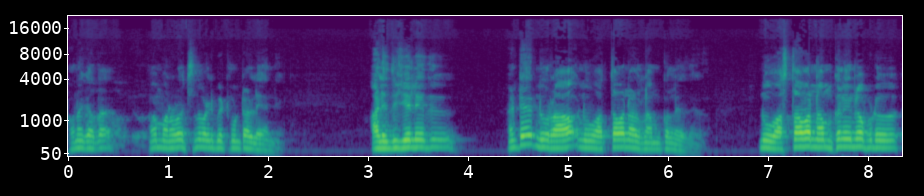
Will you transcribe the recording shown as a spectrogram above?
అవునా కదా? మనలో వచ్చింది వాళ్ళు పెట్టుకుంటాడులే అని. వాళ్ళు ఎందుకు చేయలేదు? అంటే నువ్వు రా నువ్వు వస్తావని వాళ్ళకి నమ్మకం లేదు. నువ్వు వస్తావని నమ్మకం లేనప్పుడు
